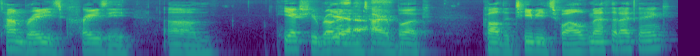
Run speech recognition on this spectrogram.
Tom Brady's crazy. Um, he actually wrote an entire book called the TB12 method, I think,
